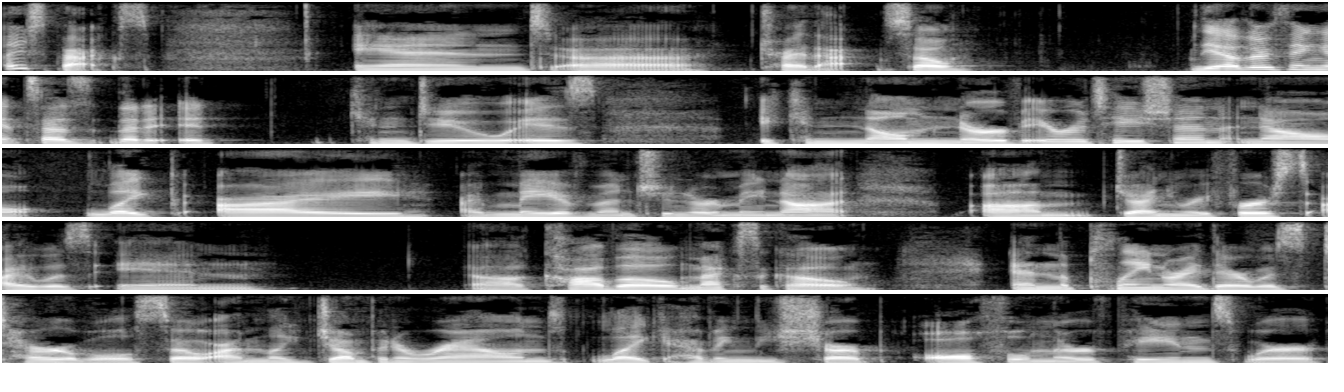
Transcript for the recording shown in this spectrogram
ice packs and uh, try that. So the other thing it says that it can do is it can numb nerve irritation. Now, like I I may have mentioned or may not, um, January 1st, I was in uh, Cabo, Mexico, and the plane ride there was terrible. So I'm like jumping around, like having these sharp, awful nerve pains where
